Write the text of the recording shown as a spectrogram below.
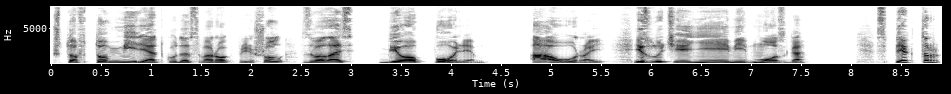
что в том мире, откуда Сварог пришел, звалась биополем, аурой, излучениями мозга. Спектр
